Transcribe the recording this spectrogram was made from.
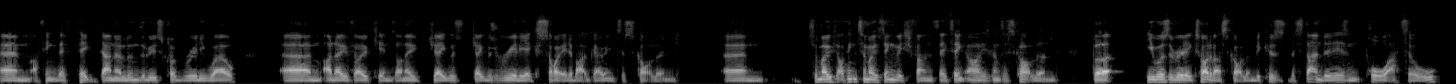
Um, I think they've picked Daniel N'Lundulu's club really well. Um, I know Vokins. I know Jake was Jake was really excited about going to Scotland. Um, to most, I think to most English fans, they think, oh, he's gone to Scotland, but he was really excited about Scotland because the standard isn't poor at all.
